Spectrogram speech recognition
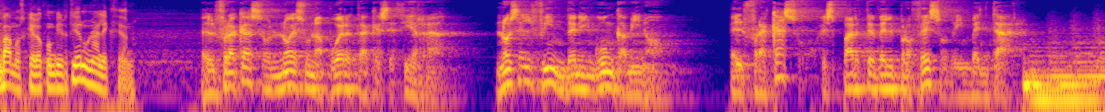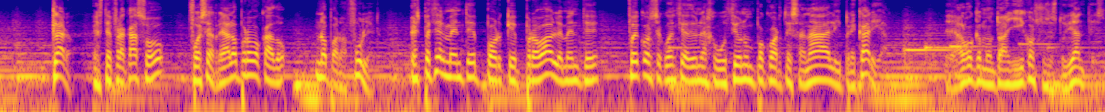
Vamos, que lo convirtió en una lección. El fracaso no es una puerta que se cierra, no es el fin de ningún camino. El fracaso es parte del proceso de inventar. Claro, este fracaso, fuese real o provocado, no para Fuller, especialmente porque probablemente fue consecuencia de una ejecución un poco artesanal y precaria, eh, algo que montó allí con sus estudiantes.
